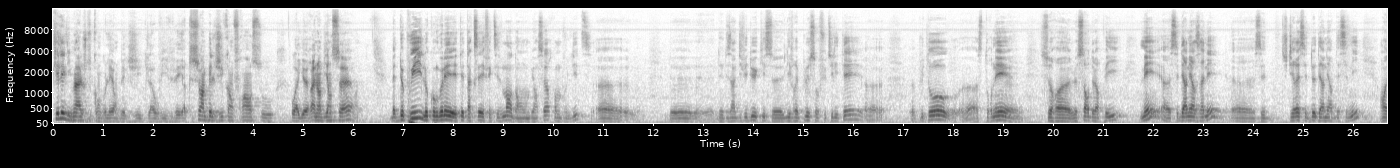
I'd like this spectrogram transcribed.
quelle est l'image du Congolais en Belgique, là où vous vivez? Que ce soit en Belgique, en France ou, ailleurs Un ambianceur? Ben, Depuis, le Congolais était taxé effectivement dans l'ambianceur, comme vous le dites. Euh, des individus qui se livraient plus aux futilités, plutôt euh, à se tourner euh, sur le sort de leur pays. Mais ces dernières années, je dirais ces deux dernières décennies, ont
